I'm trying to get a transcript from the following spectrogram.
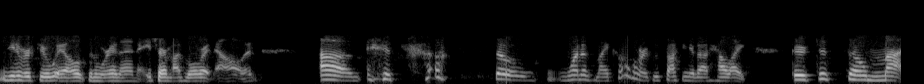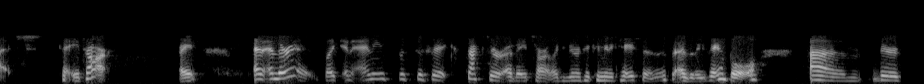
the University of Wales, and we're in an HR module right now, and um, it's, so one of my cohorts was talking about how like there's just so much to HR, right? And, and there is like in any specific sector of HR, like if you want to take communications as an example, um, there's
